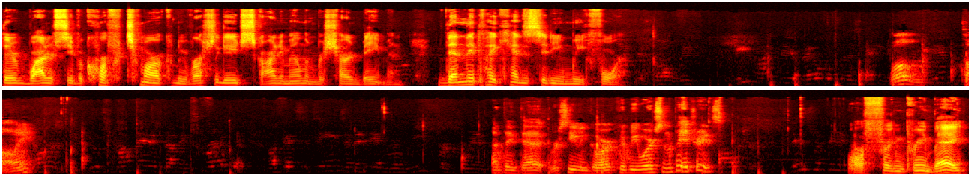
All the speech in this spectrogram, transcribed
their wide receiver core for tomorrow could be Russell Gage, Scotty Miller, and Rashard Bateman. Then they play Kansas City in Week Four. Well, Tommy. I think that receiving core could be worse than the Patriots. Or friggin' Green Bay.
